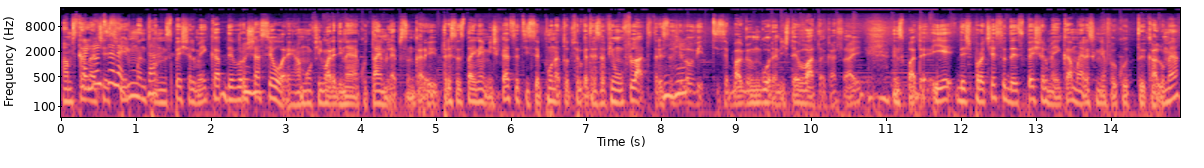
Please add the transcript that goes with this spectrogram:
am stat Că la nu acest înțeleg, film într-un da. special make-up de vreo șase ore. Am o filmare din aia cu timelapse în care trebuie să stai nemișcat, să ți se pună tot felul, că trebuie să fii umflat, trebuie să fii lovit, ți se bagă în gură niște vată ca să ai în spate. E, deci procesul de special make-up, mai ales când e făcut ca lumea,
